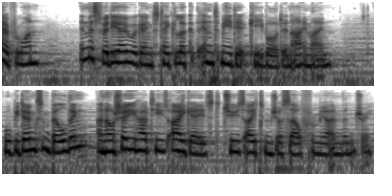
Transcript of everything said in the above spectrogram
everyone. In this video we're going to take a look at the intermediate keyboard in EyeMine. We'll be doing some building and I'll show you how to use eye gaze to choose items yourself from your inventory.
